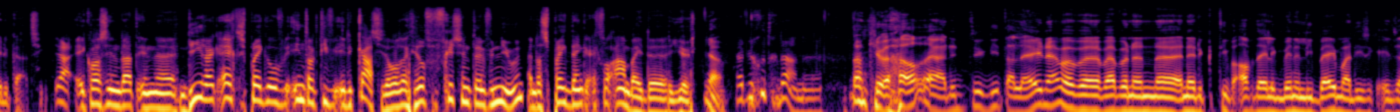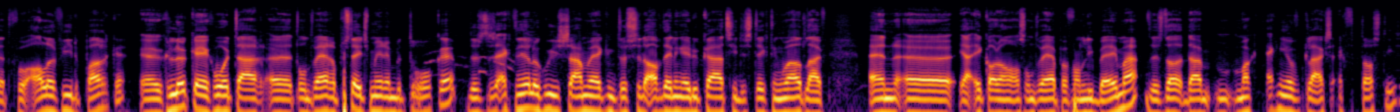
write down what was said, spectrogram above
educatie. Ja, ik was inderdaad in eh Dierrijk echt te spreken over de interactieve educatie. Dat was echt heel verfrissend en vernieuwend. En dat spreekt denk ik echt wel aan bij de jeugd. Ja. Heb je goed gedaan. eh. Dankjewel. Ja, dit natuurlijk niet alleen. Hè. We hebben, we hebben een, eh, een educatieve afdeling binnen Libema die zich inzet voor alle vier de parken. Gelukkig wordt daar het ontwerp steeds meer in betrokken. Dus het is echt een hele goede samenwerking tussen de afdeling educatie, de Stichting Wildlife en eh, ja, ik dan als ontwerper van Libema. Dus da- daar mag ik echt niet over klagen. Het is echt fantastisch.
